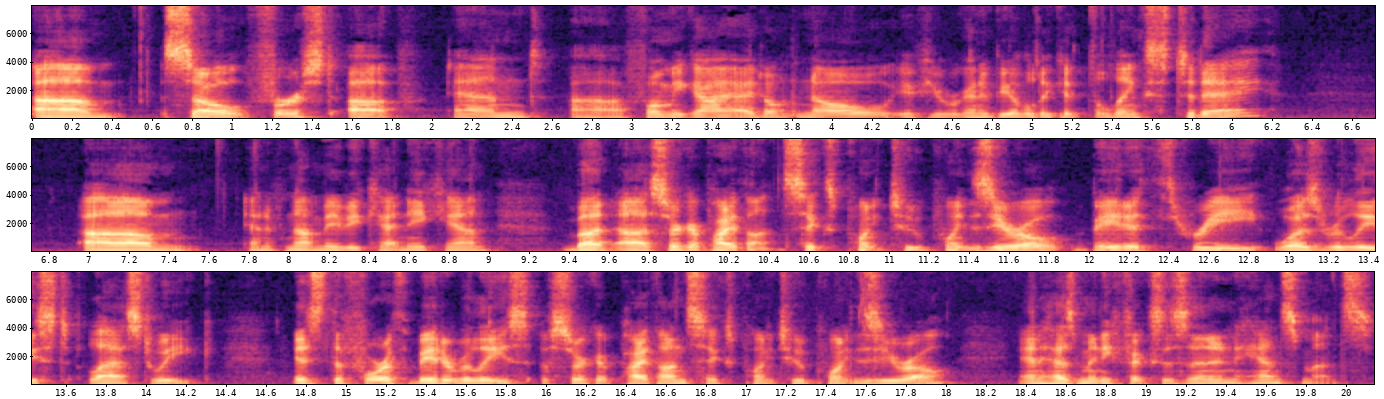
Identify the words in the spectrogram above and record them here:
Um, so first up, and uh, Foamy Guy, I don't know if you were going to be able to get the links today. Um, and if not, maybe Kattni can. But uh, CircuitPython 6.2.0 Beta 3 was released last week. It's the fourth beta release of CircuitPython 6.2.0 and has many fixes and enhancements.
